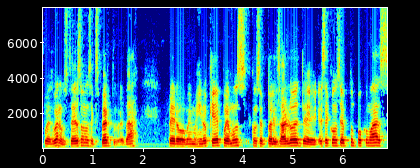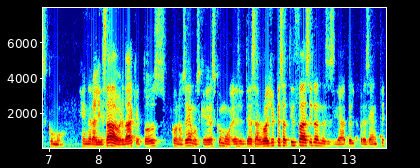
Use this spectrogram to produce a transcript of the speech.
pues bueno, ustedes son los expertos, ¿verdad? Pero me imagino que podemos conceptualizarlo desde ese concepto un poco más como generalizada, ¿verdad? Que todos conocemos, que es como el desarrollo que satisface las necesidades del presente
